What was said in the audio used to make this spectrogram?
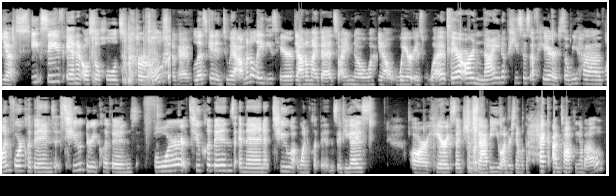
Yes, heat safe and it also holds curls. Okay, let's get into it. I'm gonna lay these hair down on my bed so I know, you know, where is what. There are nine pieces of hair. So we have one four clip-ins, two three clip-ins, four two clip-ins, and then two one clip-ins. If you guys are hair extension savvy, you understand what the heck I'm talking about.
